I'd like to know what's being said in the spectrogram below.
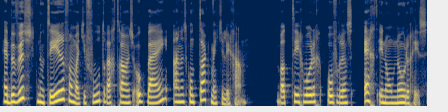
Het bewust noteren van wat je voelt draagt trouwens ook bij aan het contact met je lichaam. Wat tegenwoordig overigens echt enorm nodig is.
